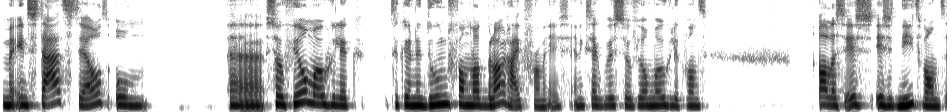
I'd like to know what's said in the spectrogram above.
me in staat stelt om uh, zoveel mogelijk te kunnen doen van wat belangrijk voor me is. En ik zeg bewust zoveel mogelijk, want alles is, is het niet. Want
